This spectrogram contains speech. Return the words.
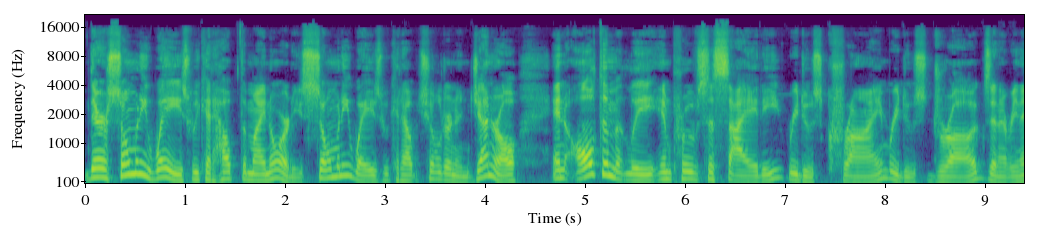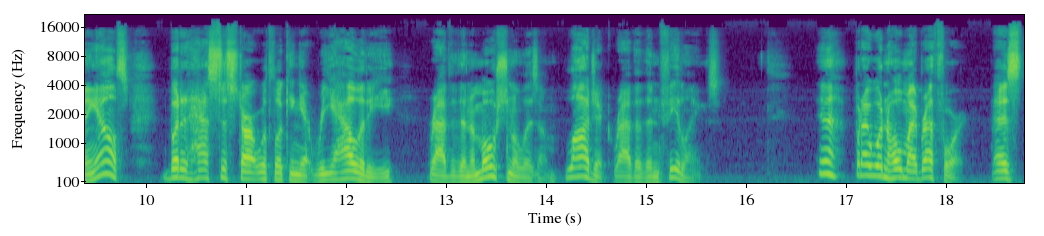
There are so many ways we could help the minorities, so many ways we could help children in general, and ultimately improve society, reduce crime, reduce drugs, and everything else. But it has to start with looking at reality rather than emotionalism, logic rather than feelings. Yeah, but I wouldn't hold my breath for it, as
